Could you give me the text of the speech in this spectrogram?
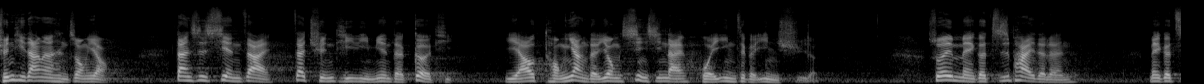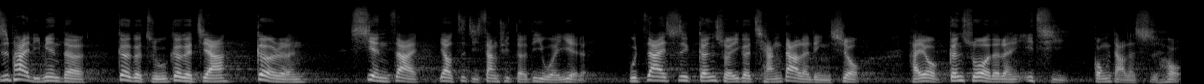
群体当然很重要，但是现在在群体里面的个体也要同样的用信心来回应这个应许了。所以每个支派的人，每个支派里面的各个族、各个家、个人，现在要自己上去得地为业了，不再是跟随一个强大的领袖。还有跟所有的人一起攻打的时候，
